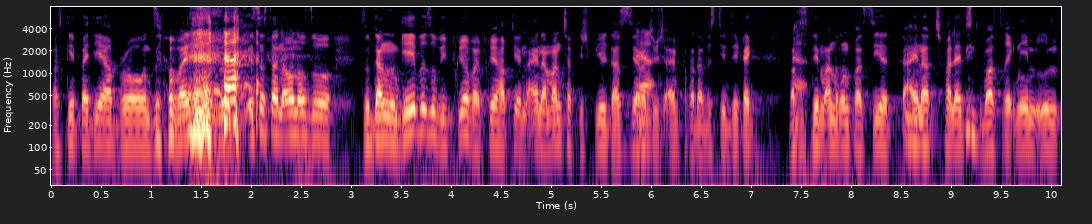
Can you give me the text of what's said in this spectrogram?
was geht bei dir Bro? Und so, weißt du, so, ist das dann auch noch so, so gang und gäbe, so wie früher? Weil früher habt ihr in einer Mannschaft gespielt, das ist ja, Ja. natürlich einfacher, da wisst ihr direkt, was Ja. ist dem anderen passiert. Der eine hat sich verletzt, du warst direkt neben ihm,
